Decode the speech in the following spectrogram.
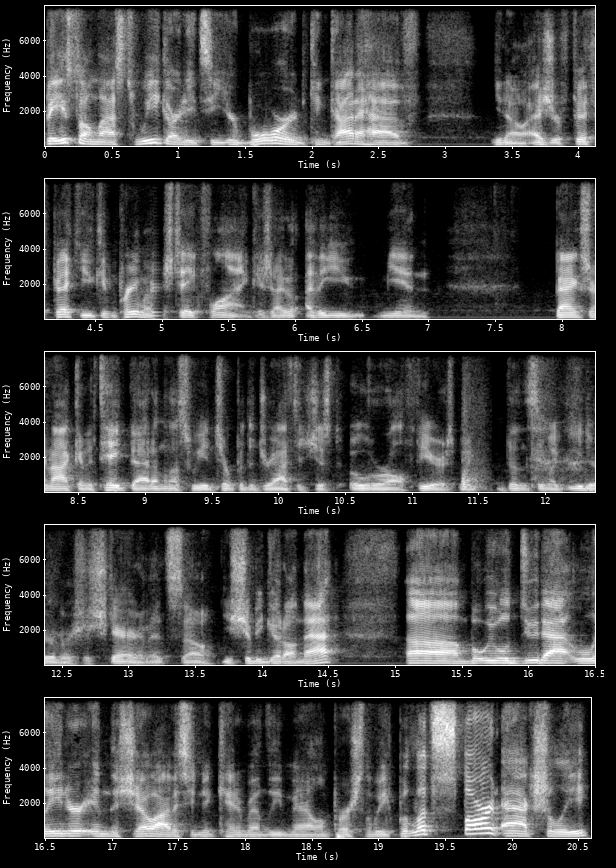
based on last week, RDT, your board can kind of have, you know, as your fifth pick, you can pretty much take flying because I, I think you, me and Banks are not going to take that unless we interpret the draft as just overall fears. But it doesn't seem like either of us are scared of it, so you should be good on that. Um, but we will do that later in the show. Obviously, Nick Cannon Medley, Maryland Person of the Week. But let's start actually.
